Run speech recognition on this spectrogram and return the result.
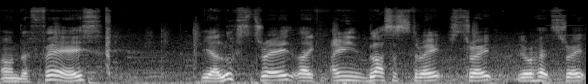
on the face. Yeah look straight like i mean glasses straight straight your head straight.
